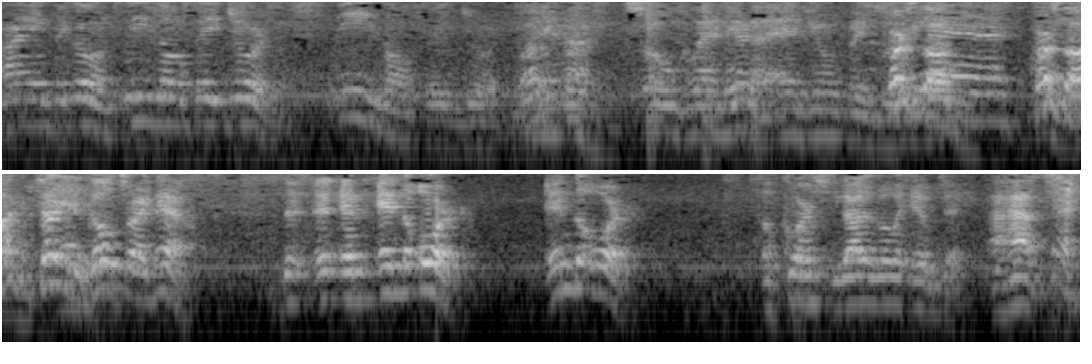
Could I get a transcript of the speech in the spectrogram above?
I ain't the GOAT. And please don't say Jordan. Please don't say Jordan. Man, I'm so glad they I gotta add you on Facebook. First off, first off, I can tell you the goats right now, the, in, in the order, in the order. Of course, you got to go with MJ. I have to.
